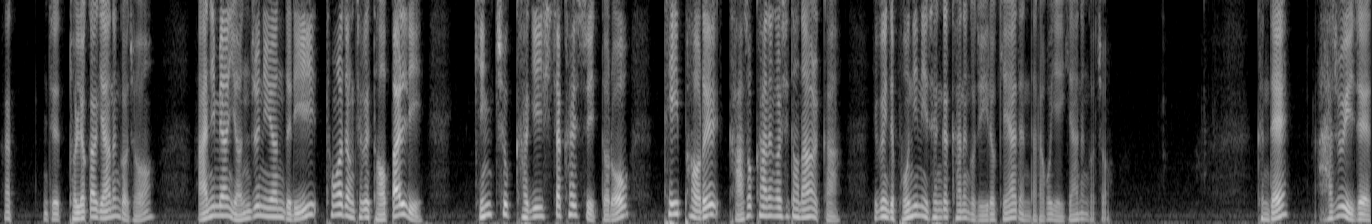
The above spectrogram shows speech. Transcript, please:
그러니까 이제 돌려가기 하는 거죠. 아니면 연준 위원들이 통화 정책을 더 빨리 긴축하기 시작할 수 있도록 테이퍼를 가속하는 것이 더 나을까? 이거 이제 본인이 생각하는 거죠. 이렇게 해야 된다라고 얘기하는 거죠. 근데 아주 이제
